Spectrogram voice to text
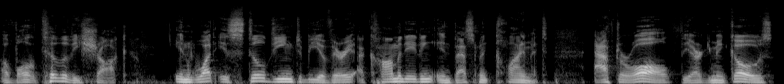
a volatility shock, in what is still deemed to be a very accommodating investment climate. After all, the argument goes,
